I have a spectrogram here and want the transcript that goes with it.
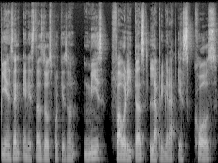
piensen en estas dos porque son mis favoritas. La primera es COS.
